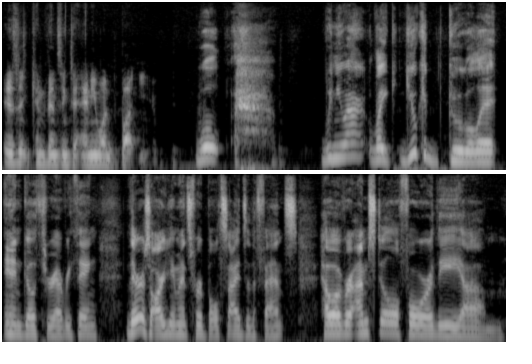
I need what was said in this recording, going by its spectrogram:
isn't convincing to anyone but you? Well, when you act like you could Google it and go through everything, there's arguments for both sides of the fence. However, I'm still for the um.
